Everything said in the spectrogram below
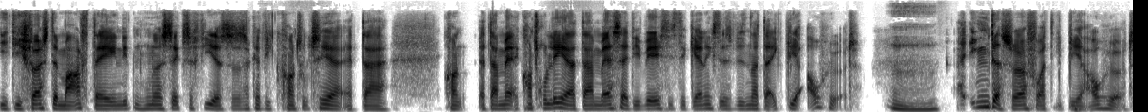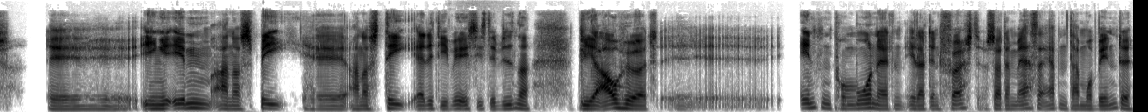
i de første martsdage i 1986, og så kan vi konsultere, at der, kon, at der er, kontrollere, at der er masser af de væsentligste gerningsstedsvidner, der ikke bliver afhørt. Mm. Der er ingen, der sørger for, at de bliver afhørt. Øh, Inge M., Anders B., øh, Anders D., alle de væsentligste vidner, bliver afhørt øh, enten på mornatten eller den første, og så er der masser af dem, der må vente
